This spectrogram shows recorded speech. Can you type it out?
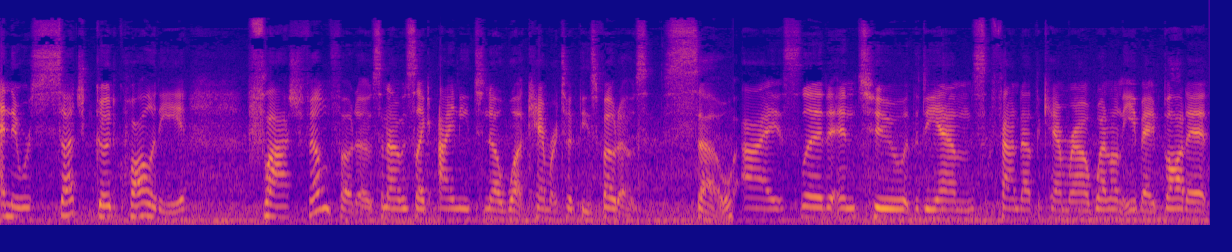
and they were such good quality flash film photos and I was like I need to know what camera took these photos. So I slid into the DMs found out the camera went on eBay bought it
